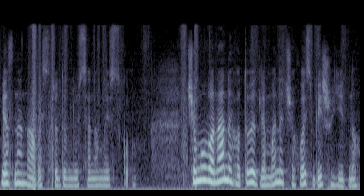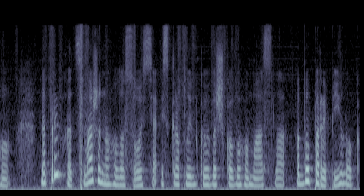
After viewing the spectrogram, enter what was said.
Я з ненавистю дивлюся на миску. Чому вона не готує для мене чогось більш гідного? Наприклад, смаженого лосося із краплинкою вершкового масла або перепілок.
